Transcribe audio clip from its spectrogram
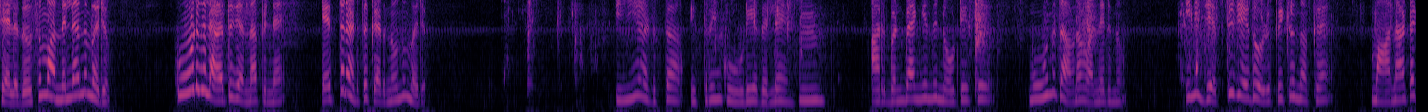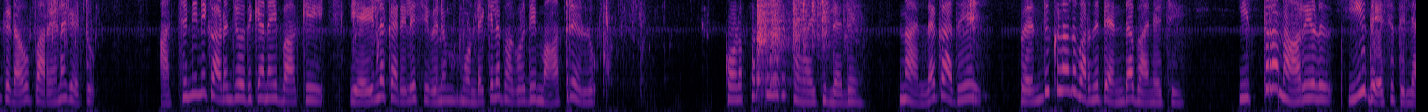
ചില ദിവസം വന്നില്ലെന്നും വരും. കൂടുതലകത്ത് ചെന്നാ പിന്നെ എത്ര അടുത്ത് കിടന്നൊന്നും വരും. ഈ അടുത്ത ഇത്രയും കൂടിയതല്ലേ? അർബൻ ബാങ്കിന്റെ നിന്ന് നോട്ടീസ് മൂന്ന് തവണ വന്നിരുന്നു. ഇനി ജപ്തി ചെയ്ത് ഒഴിപ്പിക്കുന്നൊക്കെ മാനാട്ടക്കിടാവ് പറയണ കേട്ടു. അച്ഛൻ ഇനി കടം ചോദിക്കാനായി ബാക്കി ഏഴിലക്കരയിലെ ശിവനും മുണ്ടയ്ക്കലെ ഭഗവതി മാത്രമേ ഉള്ളൂ. കൊളപ്പുറത്തുകാരെ സഹായിക്കില്ല അല്ലേ? നല്ല കഥയെ ബന്ധുക്കളാന്ന് പറഞ്ഞിട്ട് എന്താ ബാനേച്ചി ഇത്ര നാറികൾ ഈ ദേശത്തില്ല.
